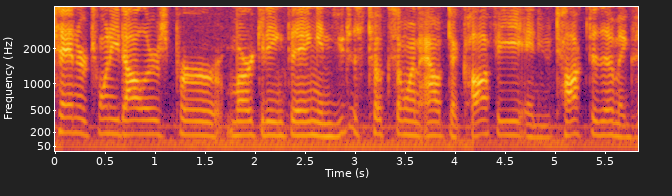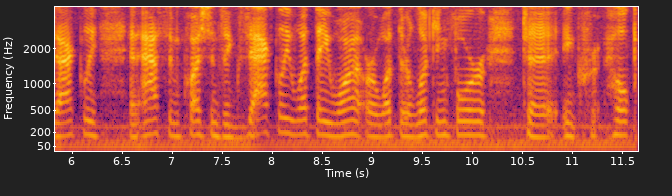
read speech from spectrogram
10 or 20 dollars per marketing thing and you just took someone out to coffee and you talked to them exactly and asked them questions exactly what they want or what they're looking for to help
